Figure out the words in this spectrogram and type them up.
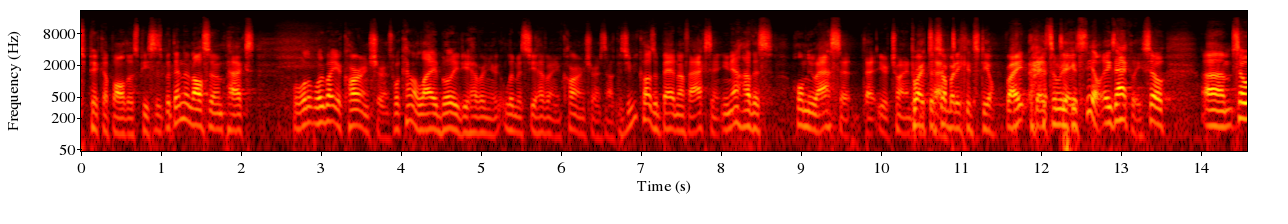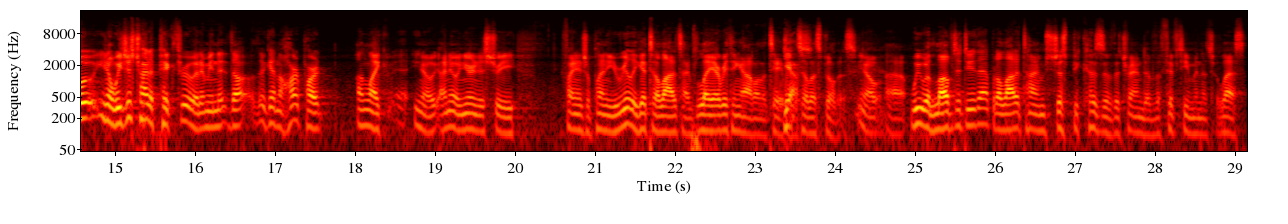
to pick up all those pieces, but then it also impacts. Well, what, what about your car insurance? What kind of liability do you have on your limits? Do you have on your car insurance now? Because if you cause a bad enough accident, you now have this whole new asset that you're trying to Right, that somebody can steal. right? That somebody could steal. Exactly. So, um, so you know, we just try to pick through it. I mean, the, the, again, the hard part, unlike you know, I know in your industry, financial planning, you really get to a lot of times lay everything out on the table. Yes. So let's build this. You know, uh, we would love to do that, but a lot of times, just because of the trend of the 15 minutes or less,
